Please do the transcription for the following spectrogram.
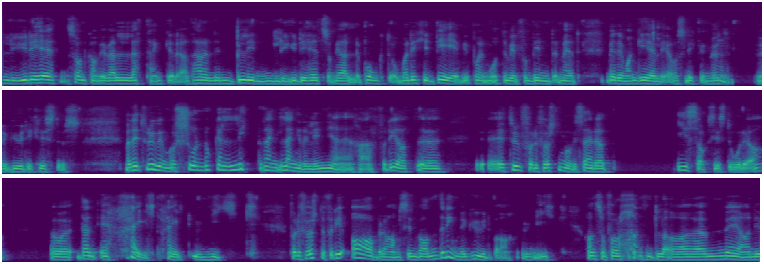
lydigheten. Sånn kan vi veldig lett tenke det. At her er det en blind lydighet som gjelder. Punktum. Og det er ikke det vi på en måte vil forbinde med, med evangeliet og slik vi møter mm. Gud i Kristus. Men jeg tror vi må se noen litt lengre linjer her. fordi at eh, jeg tror For det første må vi si det at Isaks historie den er helt, helt unik. For det første fordi Abrahams vandring med Gud var unik han som forhandla med han i,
